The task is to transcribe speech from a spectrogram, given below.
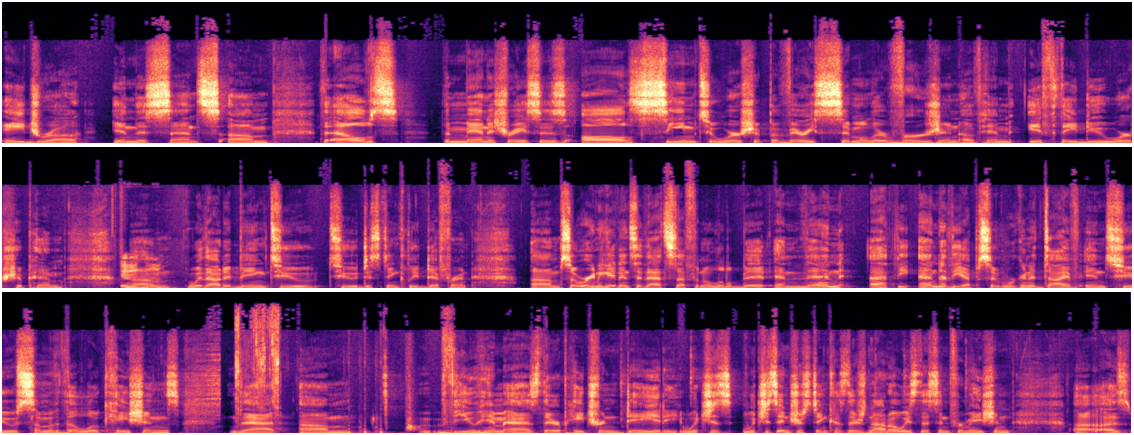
Aedra in this sense. Um, the elves, the Manish races all seem to worship a very similar version of him, if they do worship him, um, without it being too too distinctly different. Um, so we're going to get into that stuff in a little bit, and then at the end of the episode, we're going to dive into some of the locations that um, view him as their patron deity, which is which is interesting because there's not always this information uh, as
